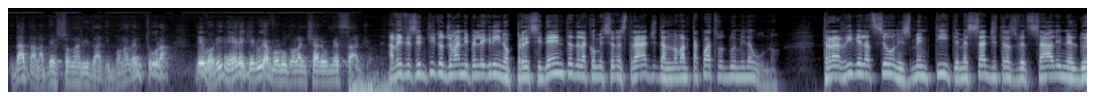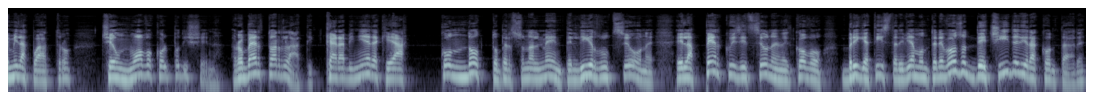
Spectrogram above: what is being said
data la personalità di Bonaventura, devo ritenere che lui ha voluto lanciare un messaggio. Avete sentito Giovanni Pellegrino, presidente della commissione stragi dal 94 al 2001. Tra rivelazioni, smentite, messaggi trasversali, nel 2004 c'è un nuovo colpo di scena. Roberto Arlati, carabiniere che ha condotto personalmente l'irruzione e la perquisizione nel covo brigatista di via Montenevoso, decide di raccontare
